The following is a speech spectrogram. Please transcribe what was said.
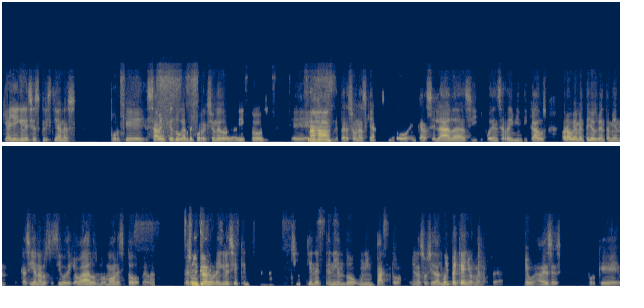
que haya iglesias cristianas porque saben que es lugar de corrección de drogadictos, eh, de personas que han sido encarceladas y, pueden ser reivindicados. Ahora, obviamente, ellos ven también, casillan a los testigos de Jehová, a los mormones y todo, ¿verdad? Pero, sí, claro. pero la iglesia que sí tiene teniendo un impacto en la sociedad muy pequeño, hermano, a veces, porque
